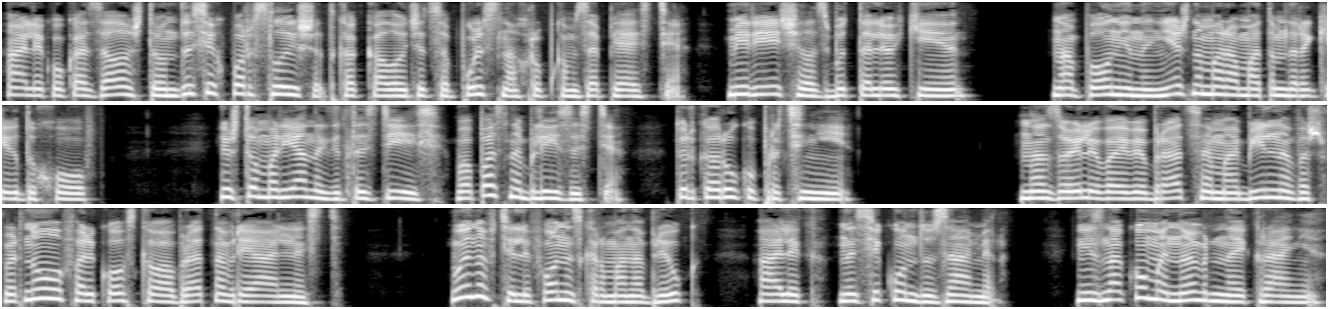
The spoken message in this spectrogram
Алику казалось, что он до сих пор слышит, как колотится пульс на хрупком запястье. Мерещилось, будто легкие наполнены нежным ароматом дорогих духов. И что Марьяна где-то здесь, в опасной близости. Только руку протяни. Назойливая вибрация мобильного швырнула Фальковского обратно в реальность. Вынув телефон из кармана брюк, Алик на секунду замер. Незнакомый номер на экране.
